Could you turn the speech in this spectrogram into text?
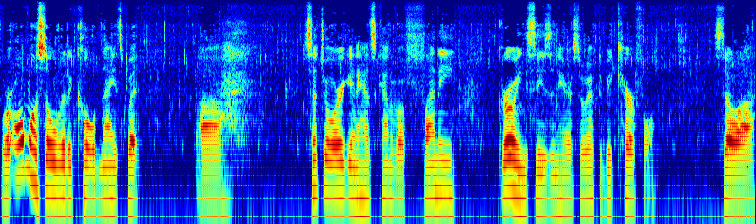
we're almost over the cold nights, but uh, Central Oregon has kind of a funny growing season here, so we have to be careful. So uh,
